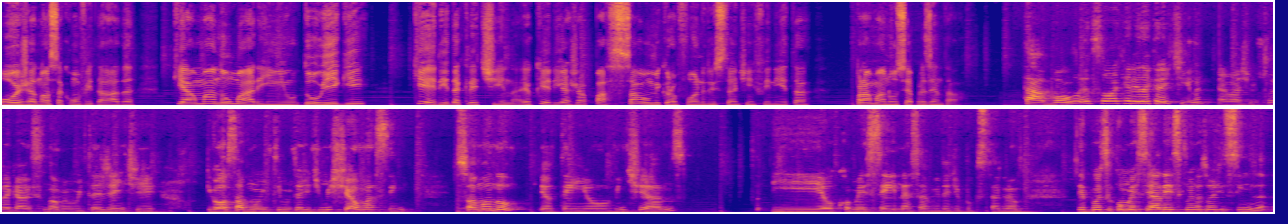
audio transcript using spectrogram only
hoje a nossa convidada, que é a Manu Marinho, do IG Querida Cretina. Eu queria já passar o microfone do Estante Infinita para Manu se apresentar. Tá bom, eu sou a Querida Cretina. Eu acho muito legal esse nome, muita gente gosta muito e muita gente me chama assim. Eu sou a Manu, eu tenho 20 anos e eu comecei nessa vida de bookstagram depois que eu comecei a ler 50 Tons de Cinza.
